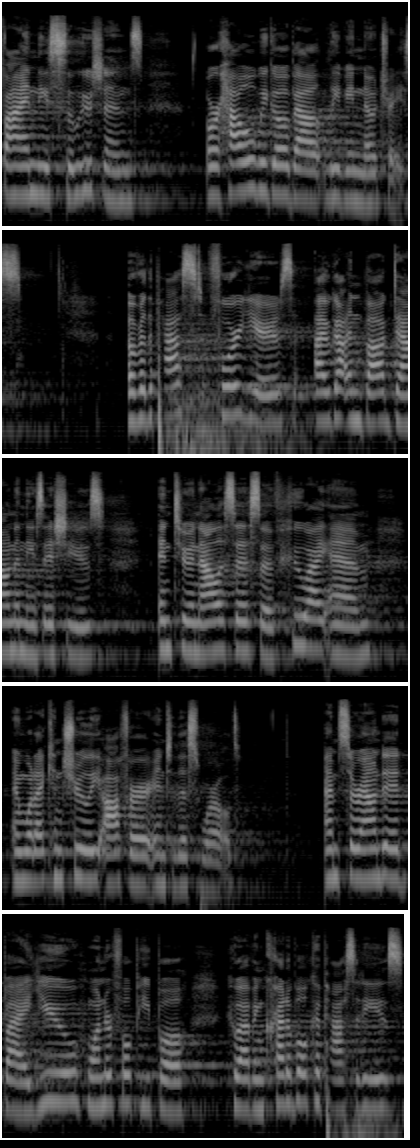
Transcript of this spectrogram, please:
find these solutions? Or how will we go about leaving no trace? Over the past four years, I've gotten bogged down in these issues into analysis of who I am and what I can truly offer into this world. I'm surrounded by you, wonderful people, who have incredible capacities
